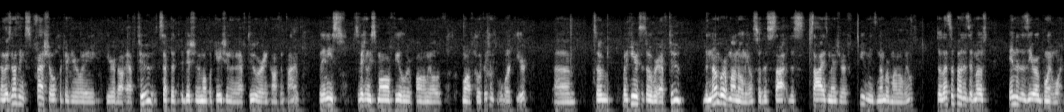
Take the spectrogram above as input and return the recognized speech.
now there's nothing special, particularly here about f2, except that addition and multiplication in f2 are in constant time. But any sufficiently small field or polynomial of small coefficients will work here. Um, so, but here it's just over f2. The number of monomials, so this, si- this size measure of q means number of monomials. So let's suppose it's at most n to the 0.1.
